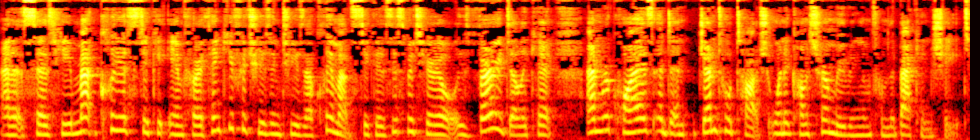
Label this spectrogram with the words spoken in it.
And it says here, matte clear sticker info. Thank you for choosing to use our clear matte stickers. This material is very delicate and requires a gentle touch when it comes to removing them from the backing sheet.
